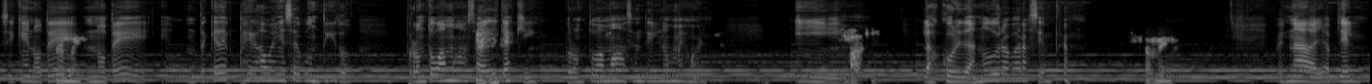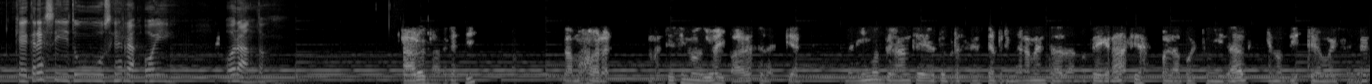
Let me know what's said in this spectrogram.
Así que no te, no te, no te quedes pegado en ese puntito. Pronto vamos a salir de aquí. Pronto vamos a sentirnos mejor. Y Así. la oscuridad no dura para siempre. Amén. Pues nada, Yabdiel, ¿qué crees si tú cierras hoy orando? Claro, claro que sí. Vamos a orar. Amantísimo Dios y Padre Celestial. Venimos delante de tu presencia primeramente dándote gracias por la oportunidad que nos diste hoy, Señor.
